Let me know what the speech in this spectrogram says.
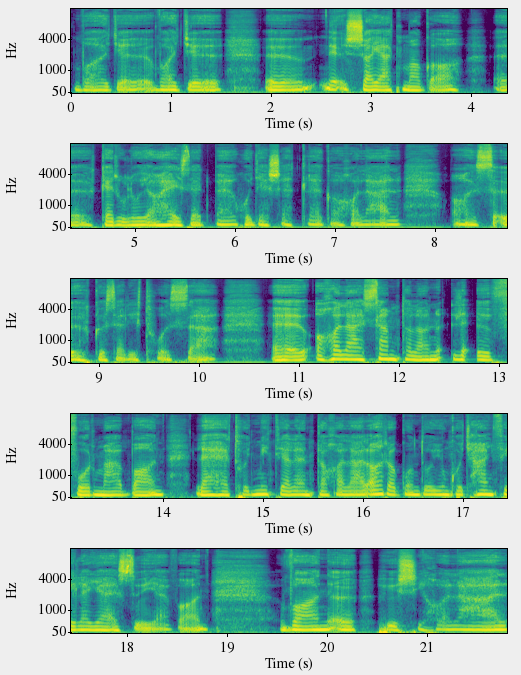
vagy, vagy ö, ö, saját maga ö, kerül olyan helyzetbe, hogy esetleg a halál az közelít hozzá. A halál számtalan formában lehet, hogy mit jelent a halál. Arra gondoljunk, hogy hányféle jelzője van. Van hősi halál,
